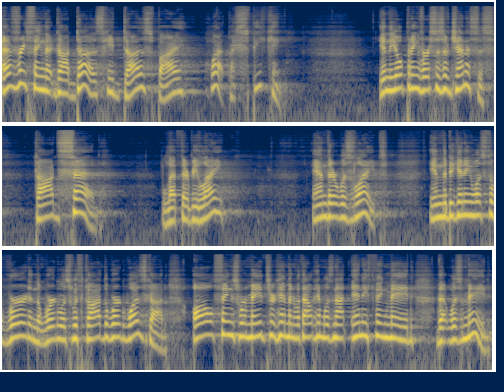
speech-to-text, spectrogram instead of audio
everything that God does, He does by what? By speaking. In the opening verses of Genesis, God said, Let there be light, and there was light. In the beginning was the Word, and the Word was with God. The Word was God. All things were made through him, and without him was not anything made that was made.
